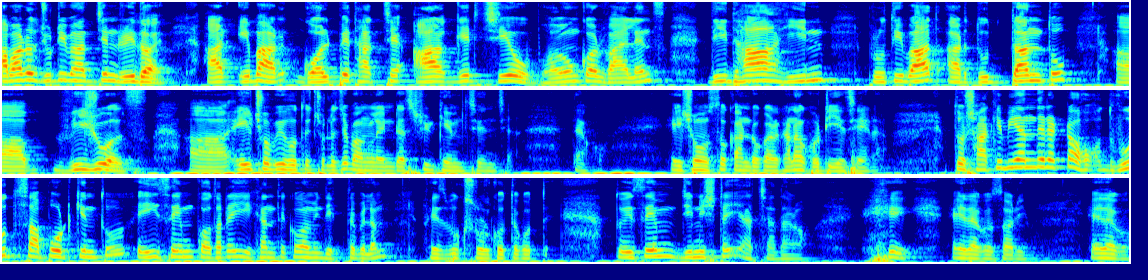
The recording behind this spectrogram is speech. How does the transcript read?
আবারও জুটি বাঁধছেন হৃদয়। আর এবার গল্পে থাকছে আগের চেয়েও ভয়ঙ্কর ভায়োলেন্স দ্বিধাহীন প্রতিবাদ আর দুর্দান্ত ভিজুয়ালস এই ছবি হতে চলেছে বাংলা ইন্ডাস্ট্রির গেম চেঞ্জার দেখো, এই সমস্ত কাণ্ডকারখানা ঘটিয়েছে এরা। তো সাকিবিয়ানদের একটা অদ্ভুত সাপোর্ট কিন্তু এই সেম কথাটাই এখান থেকেও আমি দেখতে পেলাম ফেসবুক স্ক্রোল করতে করতে। তো এই সেম জিনিসটাই আচ্ছা দাঁড়াও। এই দেখো সরি এই দেখো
